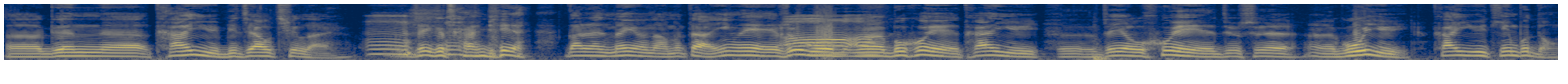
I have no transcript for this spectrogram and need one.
呃跟呃台语比较起来，嗯，这个差别 当然没有那么大，因为如果呃不会台语，呃只有会就是呃国语，台语听不懂。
